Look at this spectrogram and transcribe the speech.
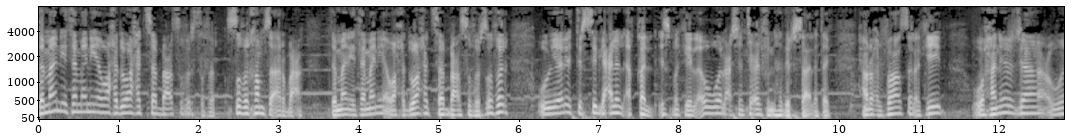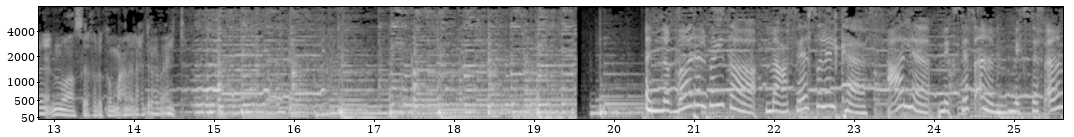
ثمانية ثمانية واحد واحد سبعة صفر صفر. صفر خمسة أربعة ثمانية ثمانية واحد واحد سبعة صفر صفر. ويا ريت ترسل لي على الأقل اسمك الأول عشان تعرف إن هذه رسالتك. حنروح الفاصل أكيد وحنرجع ونواصل. خليكم معنا لا حد يروح بعيد مع فيصل الكاف على Mix FM. Mix FM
